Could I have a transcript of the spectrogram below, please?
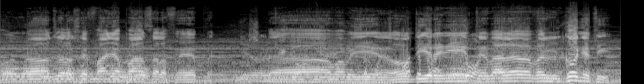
Oh, mannaggia la Stefania pazza la febbre. Ah, mamma mia, non dire niente, vergognati.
